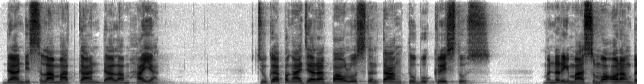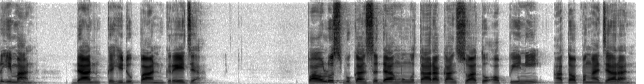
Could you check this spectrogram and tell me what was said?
dan diselamatkan dalam hayat juga pengajaran Paulus tentang tubuh Kristus, menerima semua orang beriman, dan kehidupan gereja. Paulus bukan sedang mengutarakan suatu opini atau pengajaran.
